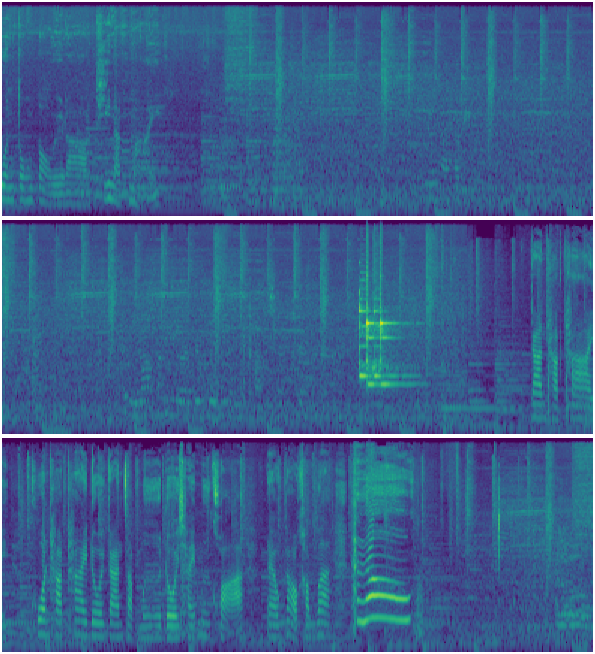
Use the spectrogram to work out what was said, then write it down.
ควรตรงต่อเวลาที่นัดหมาย การทักทาย ควรทักทายโดยการจับมือโดยใช้มือขวา แล้วกล่าวคำว่า hello Hello. Hello.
